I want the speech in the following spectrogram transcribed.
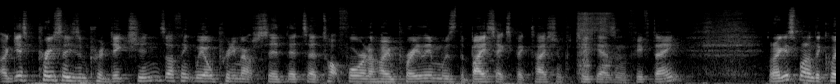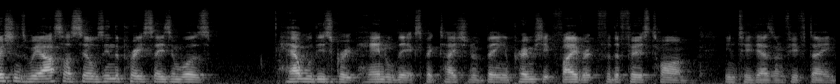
I guess preseason predictions. I think we all pretty much said that uh, top four in a home prelim was the base expectation for 2015. And I guess one of the questions we asked ourselves in the preseason was, how will this group handle the expectation of being a premiership favourite for the first time in 2015?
